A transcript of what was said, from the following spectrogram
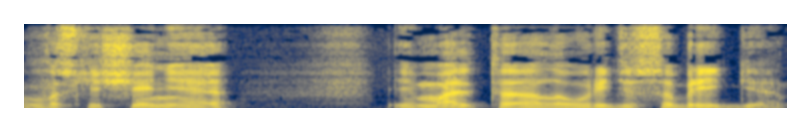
в восхищение и Мальта Лауридиса Бригге.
